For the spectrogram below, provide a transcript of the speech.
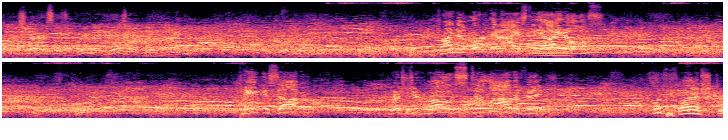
Flash Harris has reared his ugly head. trying to organize the idols. Kade is up. Christian Rose still out of it. what Flash do?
